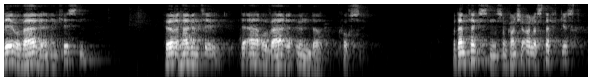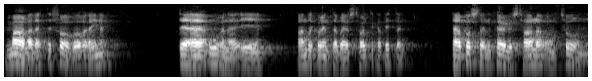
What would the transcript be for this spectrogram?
Det å være en kristen, høre Herren til, det er å være under korset. Og Den teksten som kanskje aller sterkest maler dette for våre øyne, det er ordene i 2. Korinterbrevs 12. kapittel, der apostelen Paulus taler om tårnen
